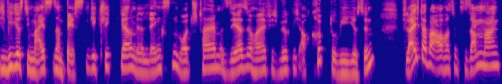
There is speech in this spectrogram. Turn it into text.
die Videos, die meistens am besten geklickt werden, mit der längsten Watchtime, sehr, sehr häufig wirklich auch Krypto-Videos sind. Vielleicht aber auch aus dem Zusammenhang,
